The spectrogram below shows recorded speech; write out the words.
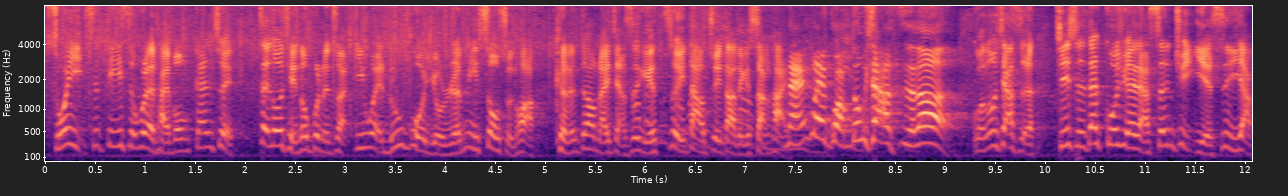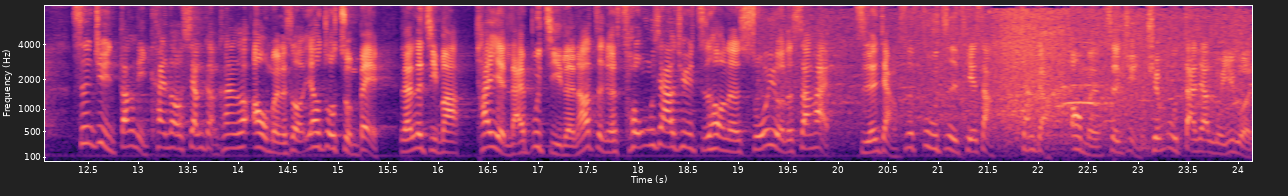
所以是第一次为了台风，干脆再多钱都不能赚，因为如果有人命受损的话，可能对他们来讲是一个最大最。大的一个伤害，难怪广东吓死了。广东吓死了。其实，在过去来讲，深圳也是一样。深圳，当你看到香港、看到澳门的时候，要做准备，来得及吗？他也来不及了。然后整个冲下去之后呢，所有的伤害只能讲是复制贴上。香港、澳门、深圳，全部大家轮一轮。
